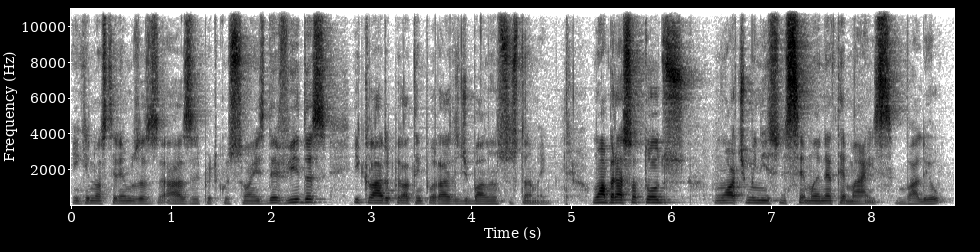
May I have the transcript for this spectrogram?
em que nós teremos as, as repercussões devidas e, claro, pela temporada de balanços também. Um abraço a todos, um ótimo início de semana e até mais. Valeu!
